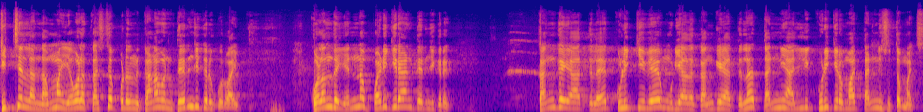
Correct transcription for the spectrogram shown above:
கிச்சனில் அந்த அம்மா எவ்வளோ கஷ்டப்படுதுன்னு கணவன் தெரிஞ்சுக்கிறதுக்கு ஒரு வாய்ப்பு. குழந்தை என்ன படிக்கிறான்னு தெரிஞ்சுக்கிறதுக்கு. கங்கை ஆற்றுல குளிக்கவே முடியாத கங்கை ஆற்றுல தண்ணி அள்ளி குடிக்கிற மாதிரி தண்ணி சுத்தமாச்சு.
